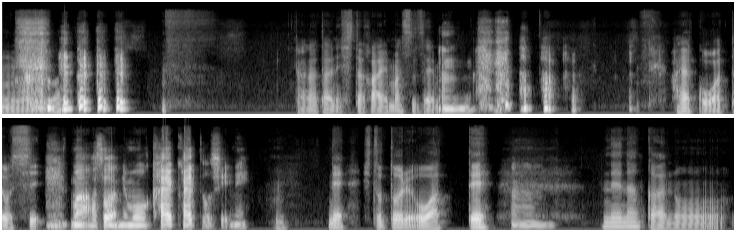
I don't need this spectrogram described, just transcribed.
もう。あなたに従います、全部う。ん。早く終わってほしい。まあそうだね。もう帰帰ってほしいね。で、一通り終わって、うん。で、なんかあのー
